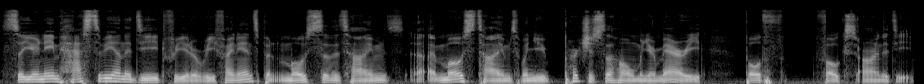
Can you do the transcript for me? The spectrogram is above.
So your name has to be on the deed for you to refinance, but most of the times, uh, most times when you purchase the home when you're married, both folks are on the deed.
